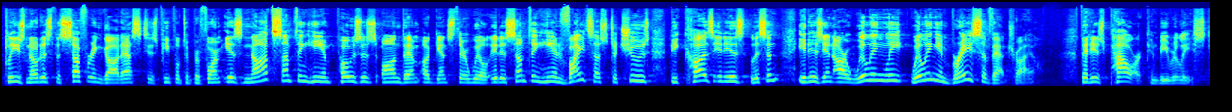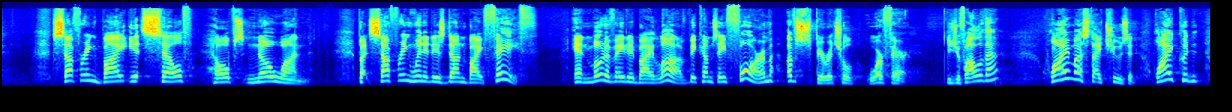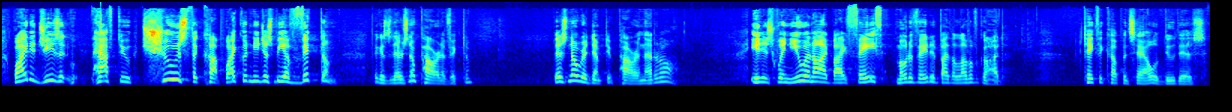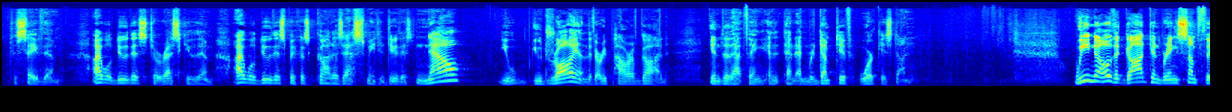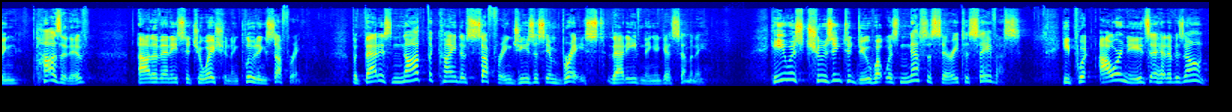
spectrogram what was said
Please notice the suffering God asks his people to perform is not something he imposes on them against their will. It is something he invites us to choose because it is, listen, it is in our willingly willing embrace of that trial that his power can be released. Suffering by itself helps no one. But suffering when it is done by faith and motivated by love becomes a form of spiritual warfare. Did you follow that? Why must I choose it? Why couldn't why did Jesus have to choose the cup? Why couldn't he just be a victim? Because there's no power in a victim. There's no redemptive power in that at all. It is when you and I, by faith, motivated by the love of God, take the cup and say, I will do this to save them. I will do this to rescue them. I will do this because God has asked me to do this. Now you, you draw in the very power of God into that thing, and, and, and redemptive work is done. We know that God can bring something positive out of any situation, including suffering. But that is not the kind of suffering Jesus embraced that evening in Gethsemane. He was choosing to do what was necessary to save us. He put our needs ahead of his own.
